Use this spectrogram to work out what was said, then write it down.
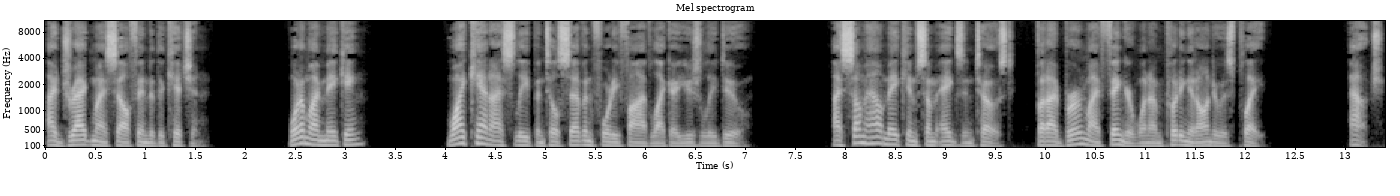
I drag myself into the kitchen. What am I making? Why can't I sleep until 7:45 like I usually do? I somehow make him some eggs and toast, but I burn my finger when I'm putting it onto his plate. Ouch.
